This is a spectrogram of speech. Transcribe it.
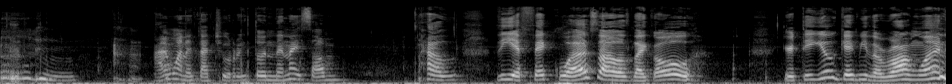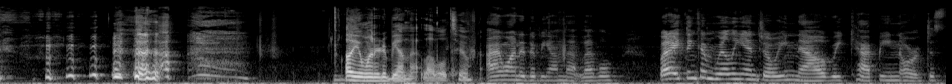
I wanted that churrito, and then I saw how the effect was. I was like, oh, your tío gave me the wrong one. Oh, you wanted to be on that level too. I wanted to be on that level. But I think I'm really enjoying now recapping or just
